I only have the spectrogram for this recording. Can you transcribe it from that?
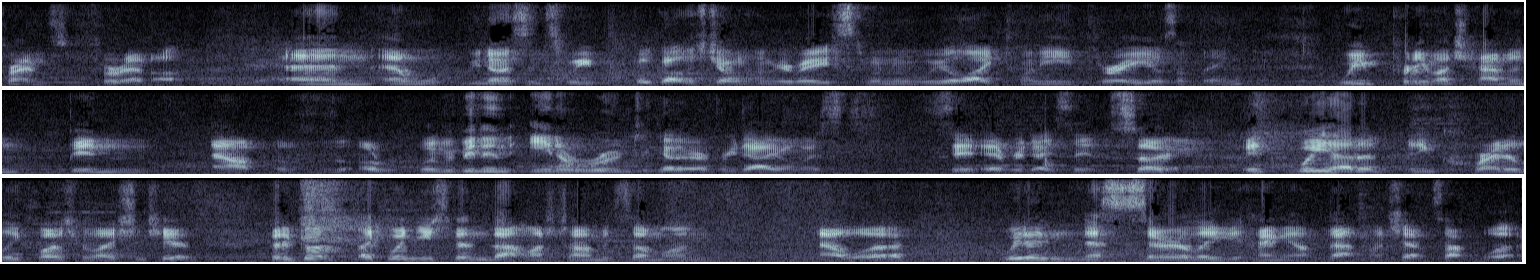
friends forever. And and you know since we got this job in Hungry Beast when we were like twenty three or something, we pretty much haven't been out of the, a, well, we've been in, in a room together every day almost every day since. So it, we had an incredibly close relationship, but it got like when you spend that much time with someone at work, we didn't necessarily hang out that much outside work.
